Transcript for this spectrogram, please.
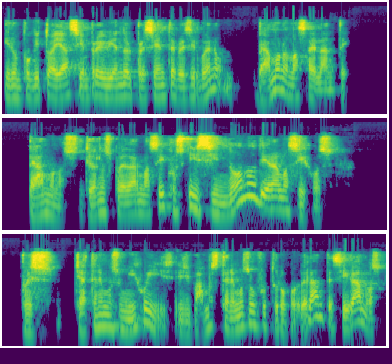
ir un poquito allá, siempre viviendo el presente, decir, bueno, veámonos más adelante, veámonos, Dios nos puede dar más hijos. Y si no nos diera más hijos, pues ya tenemos un hijo y, vamos, tenemos un futuro por delante, sigamos.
